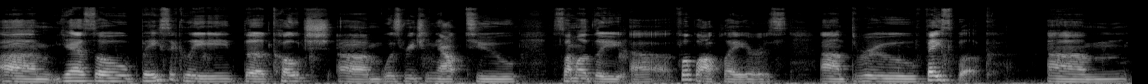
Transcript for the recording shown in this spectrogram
Um, yeah, so basically, the coach um, was reaching out to some of the uh, football players um, through Facebook. Um,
